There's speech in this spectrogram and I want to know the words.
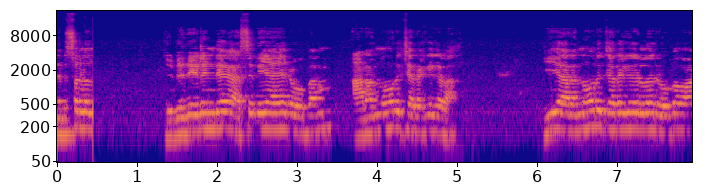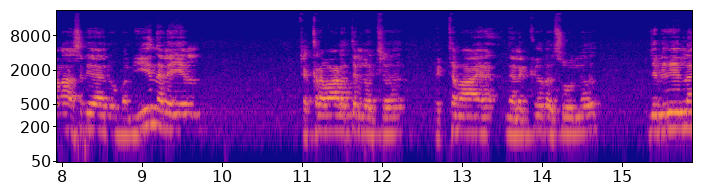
നബിസല്ല ജിബിരിലിന്റെ അസലിയായ രൂപം അറുന്നൂറ് ചിറകുകളാണ് ഈ അറുന്നൂറ് ചിറകുകളുടെ രൂപമാണ് അസലിയായ രൂപം. ഈ നിലയിൽ ചക്രവാളത്തിൽ വെച്ച് വ്യക്തമായ നിലയ്ക്ക് റസൂൽ ജിബിരിലിനെ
